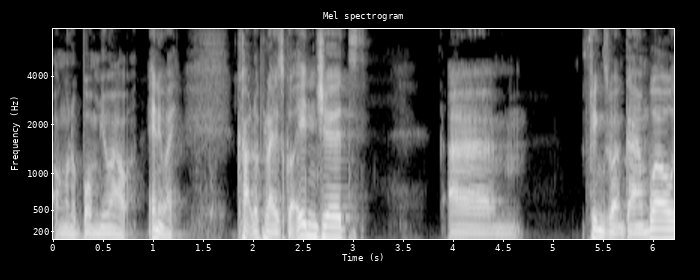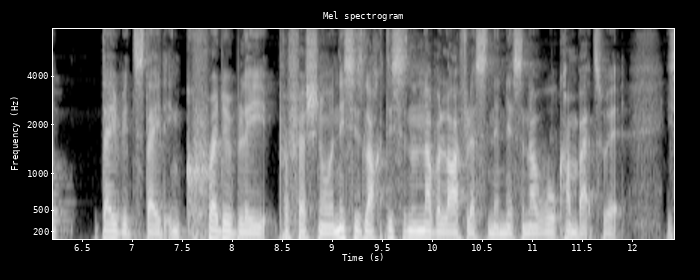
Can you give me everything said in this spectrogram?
I'm gonna bomb you out." Anyway, a couple of players got injured. Um, things weren't going well. David stayed incredibly professional, and this is like this is another life lesson in this, and I will come back to it. He,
